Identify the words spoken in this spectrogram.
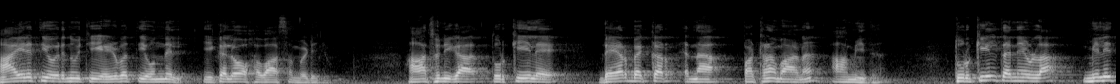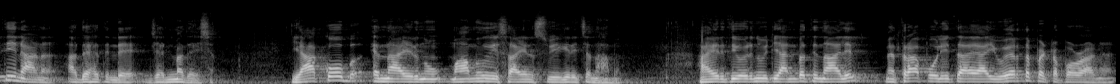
ആയിരത്തി ഒരുന്നൂറ്റി എഴുപത്തി ഒന്നിൽ ഇകലോഹവാസം വെടിഞ്ഞു. ആധുനിക തുർക്കിയിലെ ഡെയർബെക്കർ എന്ന പട്ടണമാണ് ആമീദ്. തുർക്കിയിൽ തന്നെയുള്ള മിലിത്തീനാണ് അദ്ദേഹത്തിന്റെ ജന്മദേശം. യാക്കോബ് എന്നായിരുന്നു മാമുദിസായിൽ സ്വീകരിച്ച നാമം. ആയിരത്തി ഒരുന്നൂറ്റി അൻപത്തി നാലിൽ മെത്രാപ്പോലീത്തായായി ഉയർത്തപ്പെട്ടപ്പോഴാണ്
